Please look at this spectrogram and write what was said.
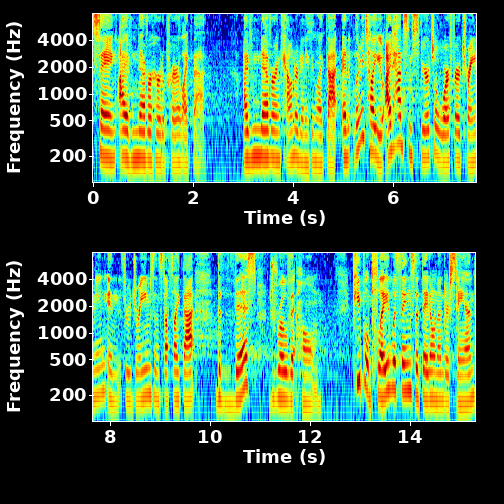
saying, I have never heard a prayer like that. I've never encountered anything like that. And let me tell you, I'd had some spiritual warfare training in, through dreams and stuff like that, but this drove it home. People play with things that they don't understand.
